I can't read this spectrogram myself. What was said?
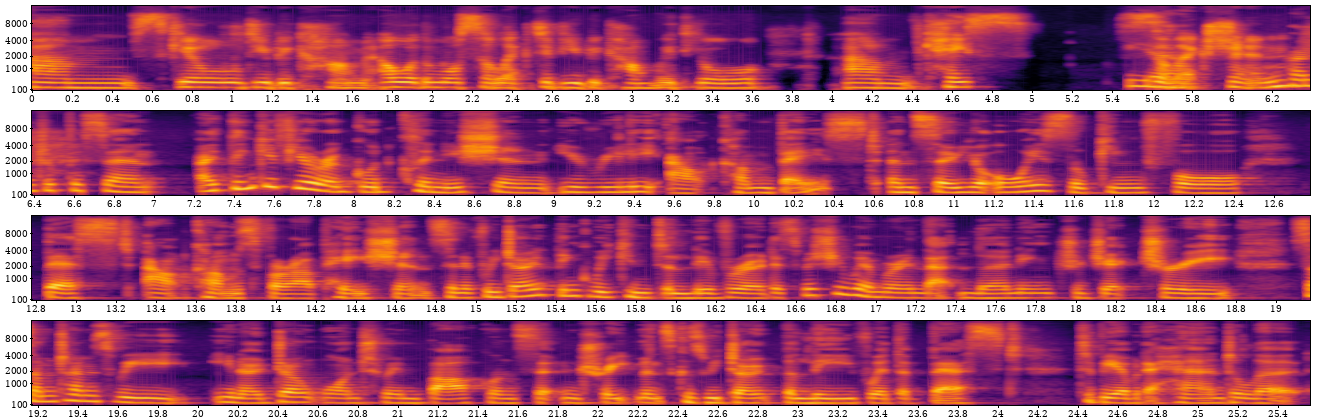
um, skilled you become, or the more selective you become with your um, case Yeah. selection. 100%. I think if you're a good clinician, you're really outcome based. And so you're always looking for best outcomes for our patients. And if we don't think we can deliver it, especially when we're in that learning trajectory, sometimes we, you know, don't want to embark on certain treatments because we don't believe we're the best to be able to handle it.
